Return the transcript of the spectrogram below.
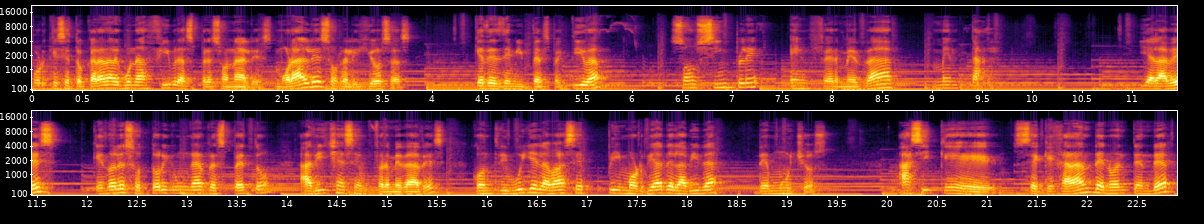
porque se tocarán algunas fibras personales, morales o religiosas, que desde mi perspectiva son simple enfermedad mental. Y a la vez que no les otorgue un gran respeto a dichas enfermedades, contribuye la base primordial de la vida de muchos. Así que se quejarán de no entender,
